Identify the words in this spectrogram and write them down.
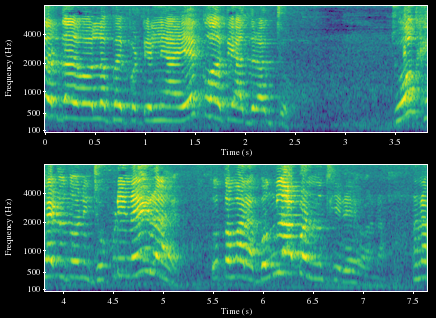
સરદાર વલ્લભભાઈ પટેલની આ એક વાત યાદ રાખજો. જો ખેડૂતોની ઝૂંપડી નહીં રહે, તો તમારા બંગલા પણ નથી રહેવાના. અને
